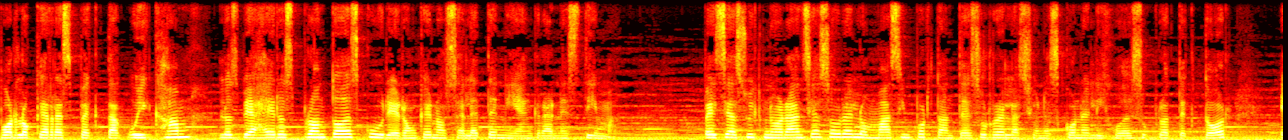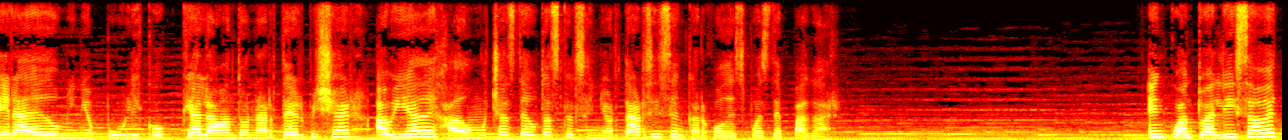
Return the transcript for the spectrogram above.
Por lo que respecta a Wickham, los viajeros pronto descubrieron que no se le tenía en gran estima. Pese a su ignorancia sobre lo más importante de sus relaciones con el hijo de su protector, era de dominio público que al abandonar Derbyshire había dejado muchas deudas que el señor Darcy se encargó después de pagar. En cuanto a Elizabeth,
